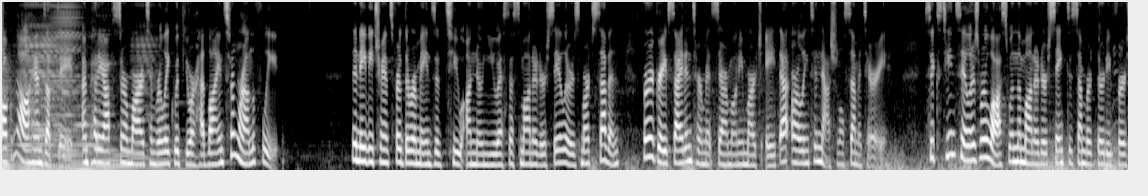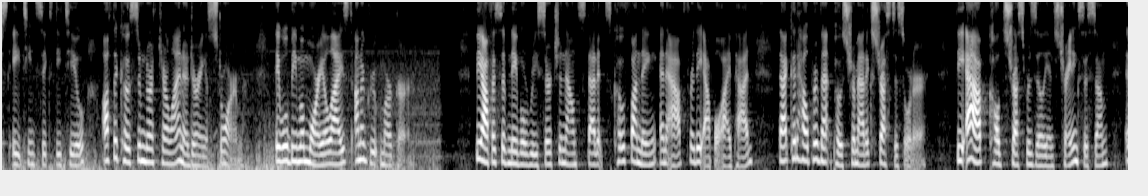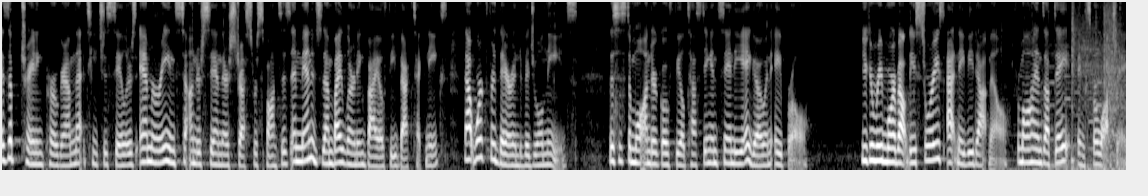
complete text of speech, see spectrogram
Welcome to All Hands Update. I'm Petty Officer Amara Timberlake with your headlines from around the fleet. The Navy transferred the remains of two unknown USS Monitor sailors March 7th for a graveside interment ceremony March 8th at Arlington National Cemetery. 16 sailors were lost when the Monitor sank December 31, 1862, off the coast of North Carolina during a storm. They will be memorialized on a group marker. The Office of Naval Research announced that it's co-funding an app for the Apple iPad that could help prevent post-traumatic stress disorder. The app, called Stress Resilience Training System, is a training program that teaches sailors and Marines to understand their stress responses and manage them by learning biofeedback techniques that work for their individual needs. The system will undergo field testing in San Diego in April. You can read more about these stories at Navy.mil. From All Hands Update, thanks for watching.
